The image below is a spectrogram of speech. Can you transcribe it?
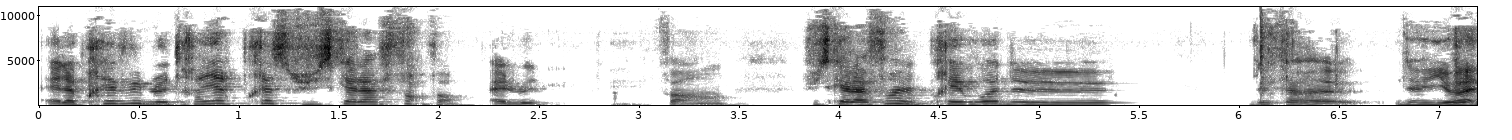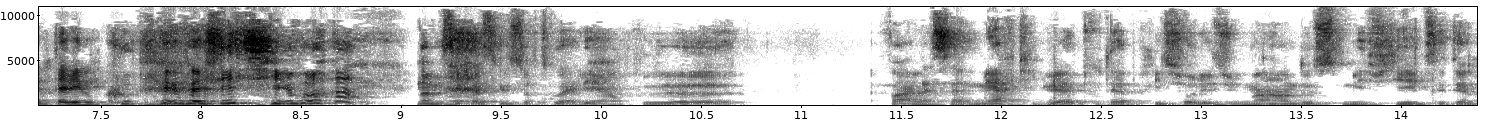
Elle a prévu de le trahir presque jusqu'à la fin. Enfin, elle le, enfin, jusqu'à la fin, elle prévoit de, de faire. euh, Johan, t'allais me couper, vas-y, dis-moi. Non, mais c'est parce que surtout, elle est un peu. euh, Enfin, elle a sa mère qui lui a tout appris sur les humains, de se méfier, etc.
